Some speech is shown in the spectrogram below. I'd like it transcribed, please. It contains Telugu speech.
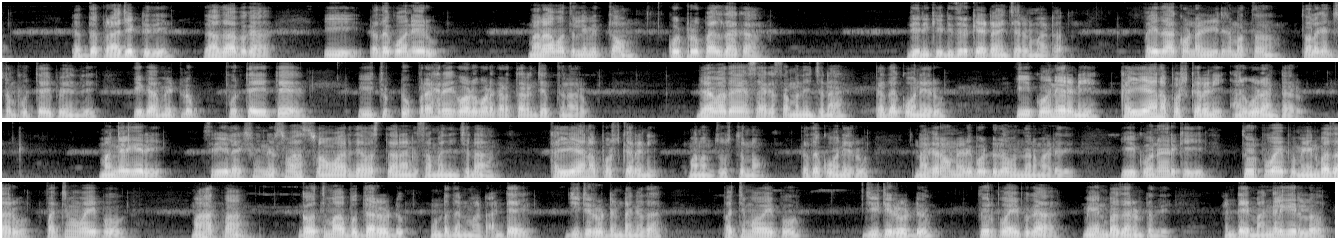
పెద్ద ప్రాజెక్ట్ ఇది. దాదాపుగా ఈ పెద్ద కోనేరు మరామతుల నిమిత్తం కోటి రూపాయల దాకా దీనికి నిధులు కేటాయించారనమాట పైదాకుండా నీటిని మొత్తం తొలగించడం పూర్తి అయిపోయింది. ఇక మెట్లు పూర్తి అయితే ఈ చుట్టూ ప్రహరీ గోడ కూడా కడతారని చెప్తున్నారు. దేవాదాయ శాఖకు సంబంధించిన పెద్ద కోనేరు. ఈ కోనేరుని కళ్యాణ పుష్కరిణి అని కూడా అంటారు. మంగళగిరి శ్రీ లక్ష్మీ నరసింహస్వామివారి దేవస్థానానికి సంబంధించిన కళ్యాణ పుష్కరిణి మనం చూస్తున్నాం. పెద్ద కోనేరు నగరం నడిబొడ్డులో ఉందన్నమాట ఇది. ఈ కోనేరుకి తూర్పు వైపు మెయిన్ బజారు పశ్చిమ వైపు మహాత్మా గౌతమ బుద్ధ రోడ్డు ఉంటుందన్నమాట. అంటే జీటీ రోడ్డు అంటాం కదా. పశ్చిమ వైపు జీటీ రోడ్డు తూర్పు వైపుగా మెయిన్ బజార్ ఉంటుంది. అంటే మంగళగిరిలో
